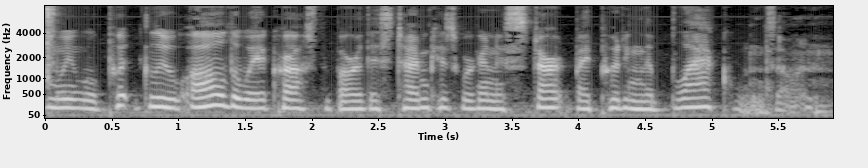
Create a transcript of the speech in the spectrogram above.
And we will put glue all the way across the bar this time because we're going to start by putting the black ones on.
